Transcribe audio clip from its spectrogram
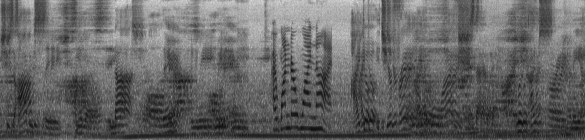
She's obviously, you know, not all there, and we we. we I wonder why not. I don't. It's your friend. I don't know why she's that way. Look, I'm sorry, honey. I,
